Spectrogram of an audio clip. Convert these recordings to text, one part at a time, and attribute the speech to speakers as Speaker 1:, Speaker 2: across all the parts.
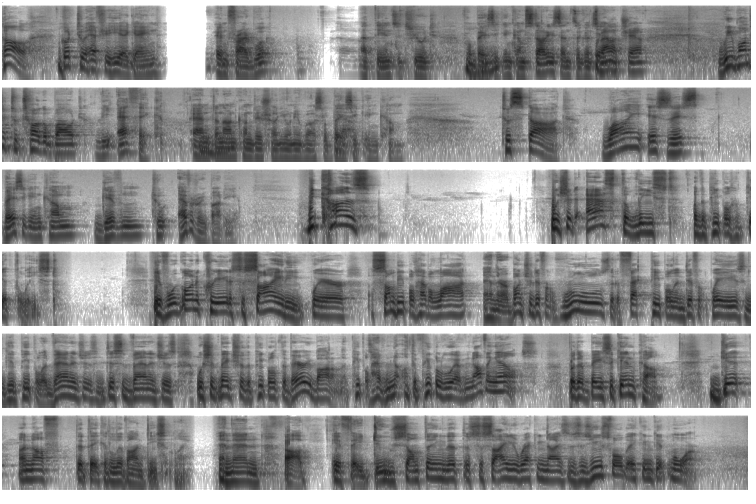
Speaker 1: Karl, good to have you here again in Freiburg uh, at the Institute for mm -hmm. Basic Income Studies and the Götz Werner yeah. Chair. We wanted to talk about the ethic and mm -hmm. the non-conditional universal basic yeah. income. To start, why is this basic income given to everybody?
Speaker 2: Because we should ask the least of the people who get the least. If we're going to create a society where some people have a lot and there are a bunch of different rules that affect people in different ways and give people advantages and disadvantages, we should make sure the people at the very bottom, the people have no, the people who have nothing else but their basic income, get enough that they can live on decently. And then uh, if they do something that the society recognizes as useful, they can get more.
